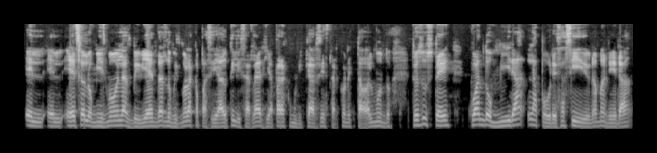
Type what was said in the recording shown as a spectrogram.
el, el, eso, lo mismo en las viviendas, lo mismo la capacidad de utilizar la energía para comunicarse y estar conectado al mundo. Entonces, usted cuando mira la pobreza así, de una manera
